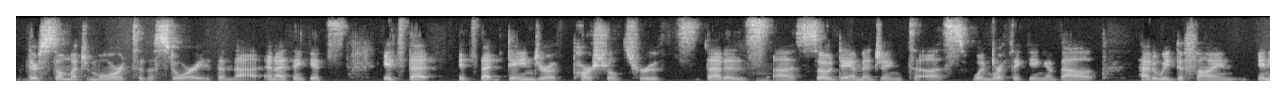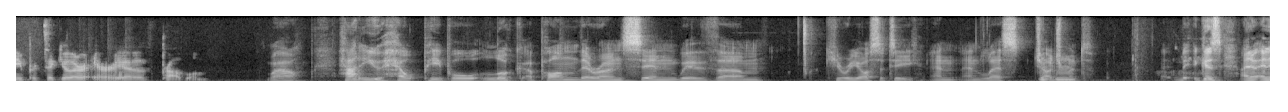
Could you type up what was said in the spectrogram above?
there's so much more to the story than that. And i think it's it's that it's that danger of partial truths that is mm-hmm. uh, so damaging to us when we're thinking about how do we define any particular area of problem. Wow. How do you help people look upon their own sin with um, curiosity and, and less judgment? mm-hmm because and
